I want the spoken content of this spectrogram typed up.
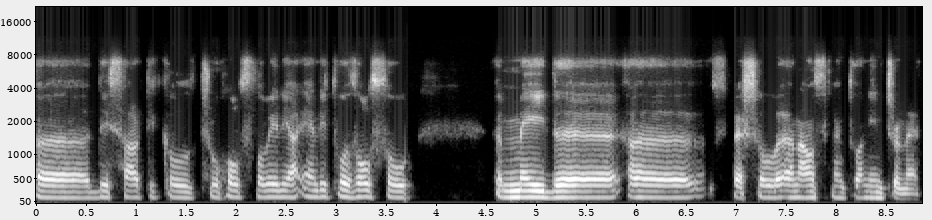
uh, this article through whole Slovenia, and it was also uh, made uh, a special announcement on internet.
